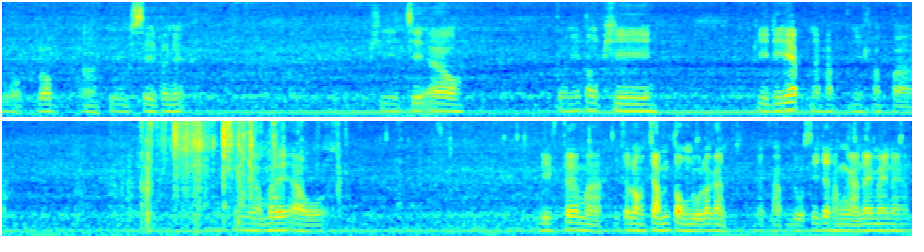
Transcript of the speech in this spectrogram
บวกลบ อ่า PFC ตัวนี้ PGL ตัวนี้ต้อง P PDF นะครับ นี่ครับป่ายังไม่ได้เอาดิกเตอร์มาจะลองจำตรงดูแล้วกันนะครับ ดูซิจะทำงานได้ไหมนะครับ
